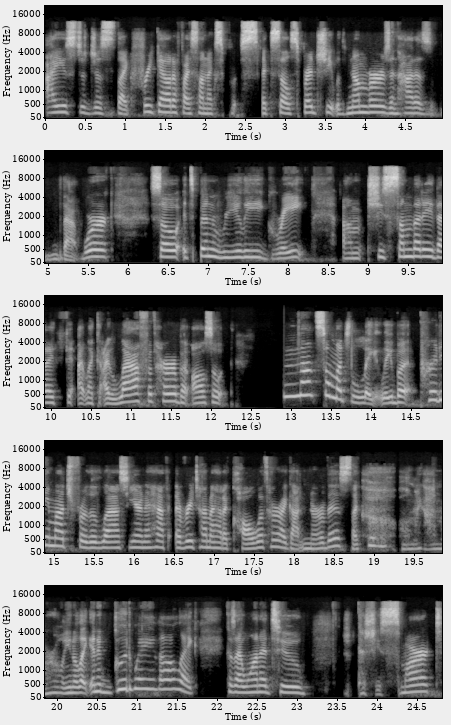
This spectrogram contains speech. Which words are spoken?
I used to just like freak out if i saw an excel spreadsheet with numbers and how does that work. So it's been really great. Um, she's somebody that i think like i laugh with her but also not so much lately, but pretty much for the last year and a half, every time I had a call with her, I got nervous, like, oh my God, Merle, you know, like in a good way though, like, because I wanted to because she's smart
